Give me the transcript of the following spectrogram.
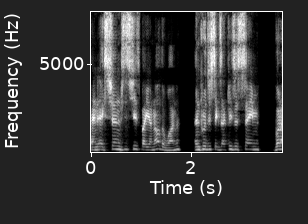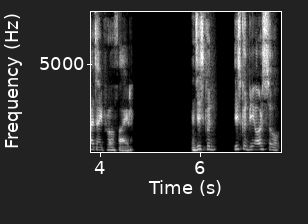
and exchange this yeast by another one and produce exactly the same volatile profile. And this could, this could be also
